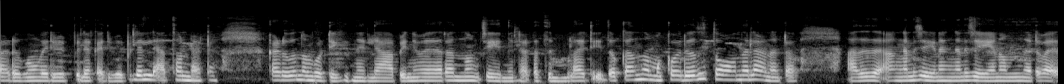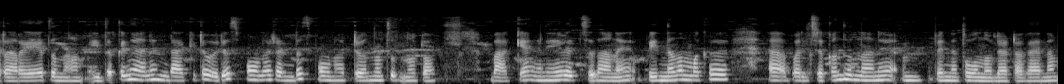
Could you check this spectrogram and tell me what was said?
കടുകും കരിവേപ്പില കരിവേപ്പില ഇല്ലാത്തതുകൊണ്ട് കേട്ടോ കടുകൊന്നും പൊട്ടിക്കുന്നില്ല. പിന്നെ വേറെ ഒന്നും ചെയ്യുന്നില്ല കേട്ടോ. സിമ്പിളായിട്ട് ഇതൊക്കെ നമുക്ക് ഓരോ തോന്നലാണ് കേട്ടോ. അത് അങ്ങനെ ചെയ്യണം ഇങ്ങനെ ചെയ്യണം എന്നിട്ട് വയറിറയെ തിന്നണം. ഇതൊക്കെ ഞാൻ ഉണ്ടാക്കിയിട്ട് ഒരു സ്പൂണോ രണ്ട് സ്പൂണോ ഒറ്റ ഒന്നും തിന്നു കേട്ടോ. ബാക്കി അങ്ങനെ വെച്ചതാണ്. പിന്നെ നമുക്ക് പൊലിച്ചക്കും തിന്നാൻ പിന്നെ തോന്നില്ല കേട്ടോ. കാരണം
